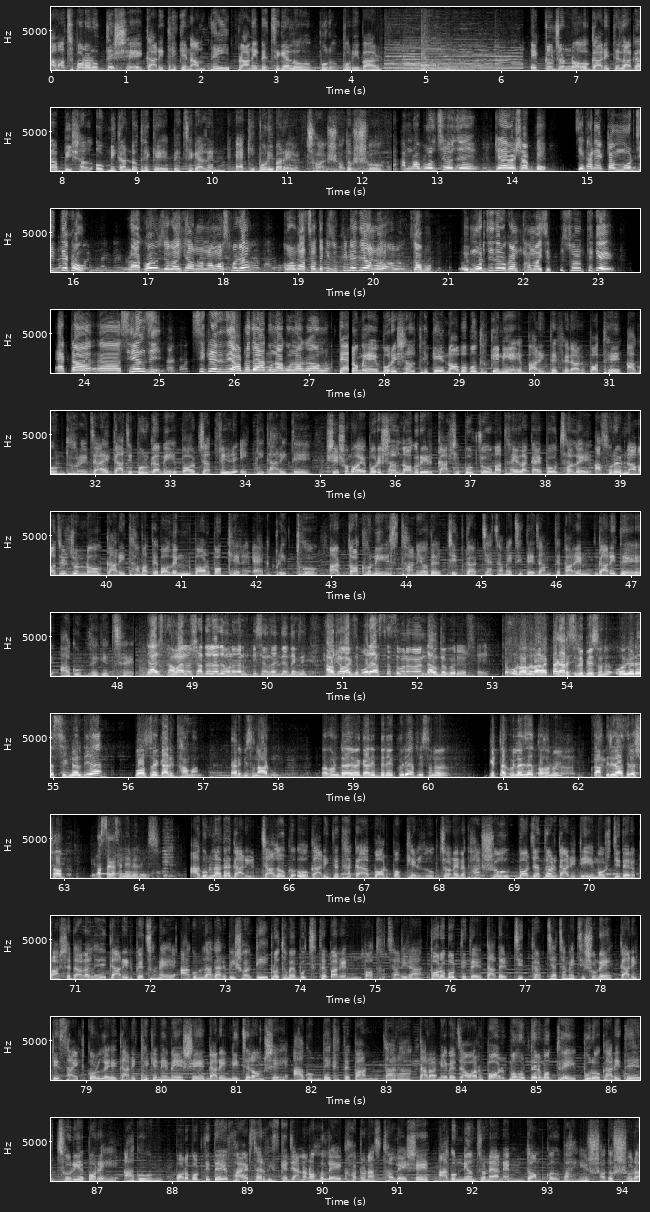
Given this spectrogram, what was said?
নামাজ পড়ার উদ্দেশ্যে গাড়ি থেকে নামতেই প্রাণে বেঁচে গেল পুরো পরিবার। একটুর জন্য গাড়িতে লাগা বিশাল অগ্নিকাণ্ড থেকে বেঁচে গেলেন একই পরিবারের ছয় সদস্য। আমরা বলছি ওই যে ড্রাইভার সাহেবকে, যেখানে একটা মসজিদ দেখো, রাখো, যে রেখে আমরা নামাজ পড়ে আবার বাচ্চাদের কিছু কিনে দিয়ে আমরা যাব। ওই মসজিদের ওখানে থামাইছে। পিছন থেকে একটা সিএনজি সিক্রেট দিয়ে আপনাদের আগুন আগুন আগুন। তেরো মে বরিশাল থেকে নববধূকে নিয়ে বাড়িতে ফেরার পথে আগুন ধরে যায় গাজীপুরগামী বরযাত্রীর একটি গাড়িতে। সে সময় বরিশাল নগরীর কাশীপুর চৌমাথা এলাকায় পৌঁছালে আসরের নামাজের জন্য গাড়ি থামাতে বলেন বরপক্ষের এক বৃদ্ধ। আর তখনই স্থানীয়দের চিৎকার, চেঁচামেচিতে জানতে পারেন গাড়িতে আগুন লেগেছে। গাড়ি থামানোর সাথে সাথে মনে করেন পিছন সাইড দিয়ে দেখছি হালকা লাগছে। পরে আস্তে আস্তে মনে করেন দাউদ করে উঠছে। ওরা ধর একটা গাড়ি ছিল পিছনে, ওই গাড়ির সিগন্যাল দিয়ে বলছে গাড়ি থামান, গাড়ি পিছনে আগুন। তখন ড্রাইভার গাড়ি ব্রেক করিয়া পিছনের গেটটা খুলে যায়, তখন ওই যাত্রী যা ছিল সব রাস্তা কাছে নেমে রয়েছে। আগুন লাগা গাড়ির চালক ও গাড়িতে থাকা বরপক্ষের লোকজনের ভাষ্য, বরযাত্রার গাড়িটি মসজিদের পাশে দাঁড়ালে গাড়ির পেছনে আগুন লাগার বিষয়টি প্রথমে বুঝতে পারেন পথচারীরা। পরবর্তীতে তাদের চিৎকার চেঁচামেচি শুনে গাড়িটি সাইড করলে গাড়ি থেকে নেমে এসে গাড়ির নিচের অংশে আগুন দেখতে পান তারা। তারা নেমে যাওয়ার পর মুহূর্তের মধ্যেই পুরো গাড়িতে ছড়িয়ে পড়ে আগুন। পরবর্তীতে ফায়ার সার্ভিসকে জানানো হলে ঘটনাস্থলে এসে আগুন নিয়ন্ত্রণে আনেন দমকল বাহিনীর সদস্যরা।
